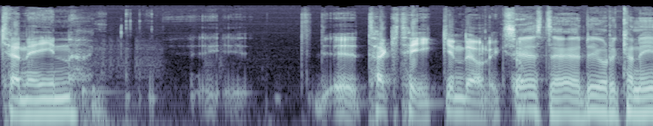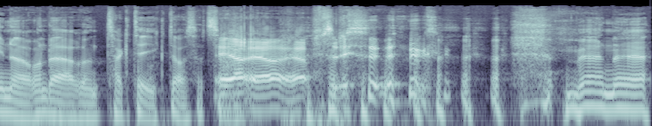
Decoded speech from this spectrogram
kanin eh, taktiken då liksom. Just det, du gjorde kaninöron där runt taktik då, så att säga. Ja, ja, ja, precis. Men eh,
